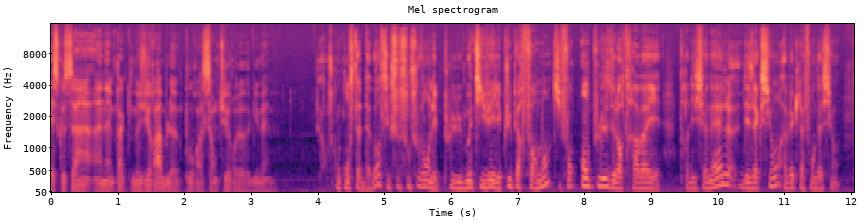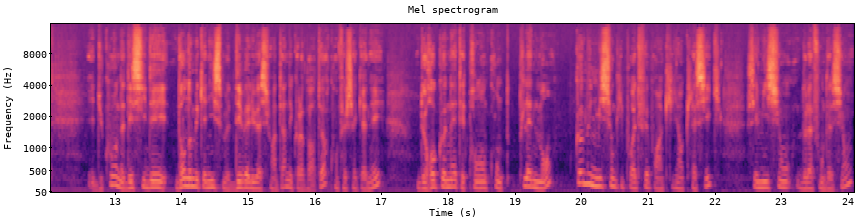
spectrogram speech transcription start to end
Est-ce que ça a un impact mesurable pour Accenture euh, lui-même? Ce qu'on constate d'abord, c'est que ce sont souvent les plus motivés, les plus performants qui font, en plus de leur travail traditionnel, des actions avec la fondation. Et du coup, on a décidé, dans nos mécanismes d'évaluation interne des collaborateurs qu'on fait chaque année, de reconnaître et de prendre en compte pleinement comme une mission qui pourrait être faite pour un client classique, ces missions de la fondation,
